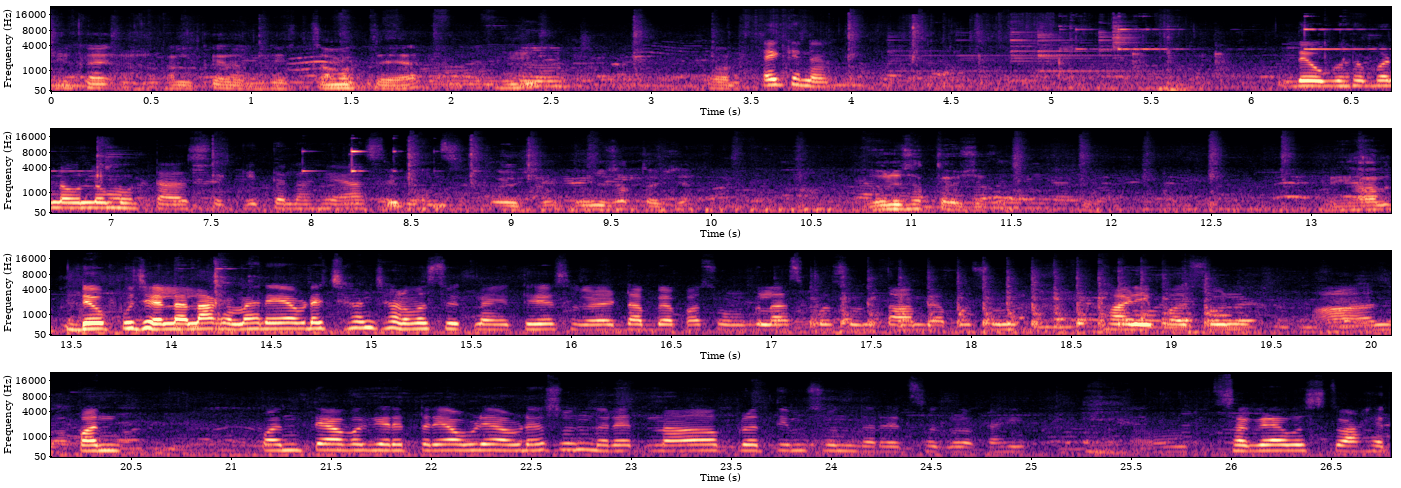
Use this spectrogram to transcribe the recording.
हे काय हलके हलके चमकते आहे की ना देवघर बनवलं मोठं असं की त्याला हे असं दोन्ही सत्तावीसशे. दोन्ही सत्तावीसशे. देवपूजेला लागणारे एवढे छान छान वस्तू नाही ते सगळे डब्यापासून ग्लासपासून तांब्यापासून थाळीपासून आणि पण पंत्या वगैरे तर एवढ्या एवढ्या सुंदर आहेत ना. प्रतिम सुंदर आहेत सगळं काही. सगळ्या वस्तू आहेत.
